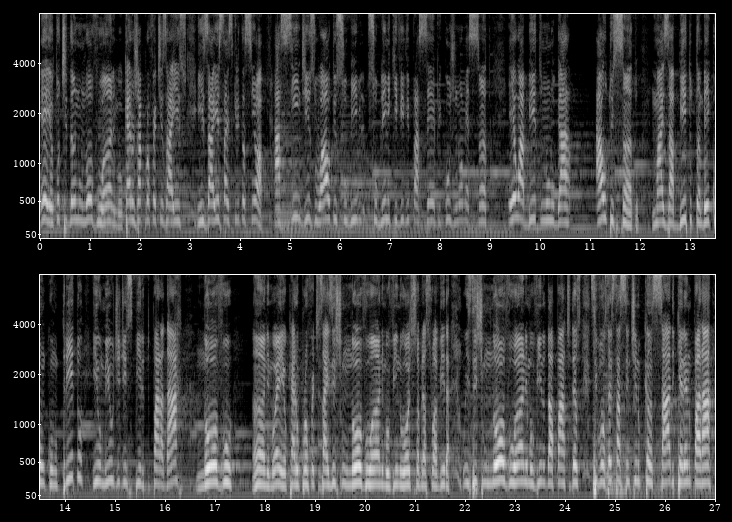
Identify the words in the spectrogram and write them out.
Ei, eu estou te dando um novo ânimo. Eu quero já profetizar isso. Em Isaías está escrito assim: ó, assim diz o alto e sublime, sublime que vive para sempre, cujo nome é santo. Eu habito num lugar alto e santo, mas habito também com contrito e humilde de espírito, para dar novo ânimo. Ei, eu quero profetizar: existe um novo ânimo vindo hoje sobre a sua vida, existe um novo ânimo vindo da parte de Deus. Se você está se sentindo cansado e querendo parar,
